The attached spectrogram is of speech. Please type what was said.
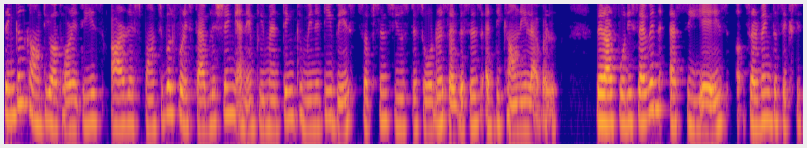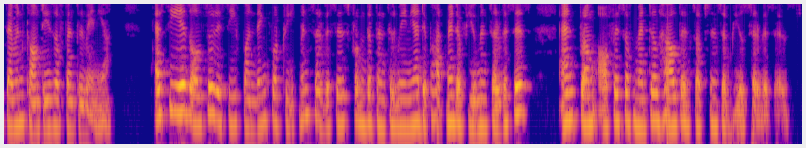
Single county authorities are responsible for establishing and implementing community-based substance use disorder services at the county level. There are 47 SCAs serving the 67 counties of Pennsylvania. SCAs also receive funding for treatment services from the Pennsylvania Department of Human Services and from Office of Mental Health and Substance Abuse Services.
